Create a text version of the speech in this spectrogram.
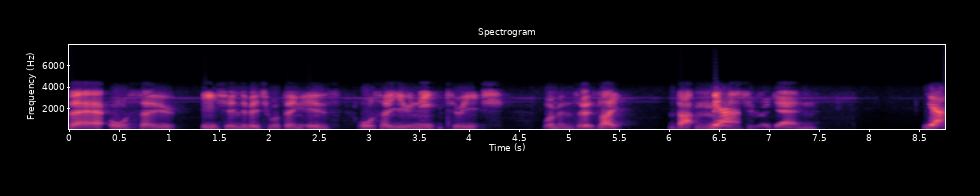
They're also each individual thing is also unique to each woman, so it's like that Yeah. mixture again. Yeah,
